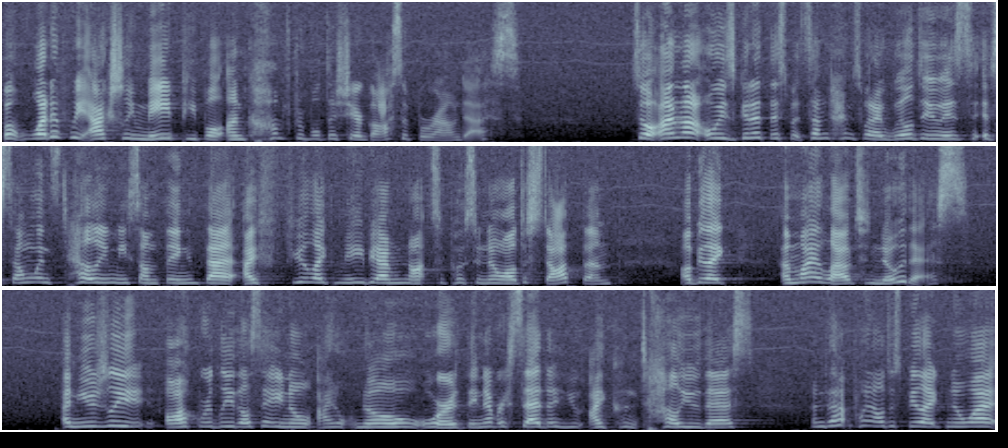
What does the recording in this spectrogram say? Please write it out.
But what if we actually made people uncomfortable to share gossip around us? So I'm not always good at this, but sometimes what I will do is if someone's telling me something that I feel like maybe I'm not supposed to know, I'll just stop them. I'll be like, Am I allowed to know this? And usually, awkwardly, they'll say, You know, I don't know, or they never said that you, I couldn't tell you this. And at that point, I'll just be like, You know what?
